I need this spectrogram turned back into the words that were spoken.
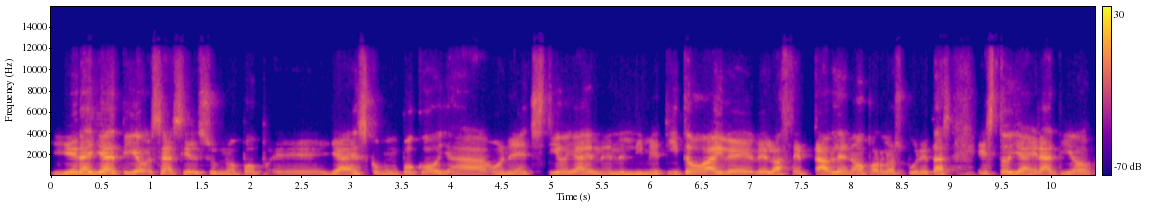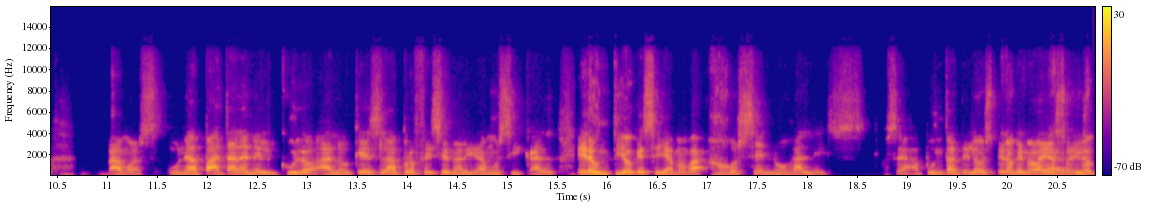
Y era ya, tío, o sea, si el Subnopop eh, ya es como un poco ya on edge, tío, ya en, el limetito hay de, lo aceptable, ¿no? Por los puretas, esto ya era, tío, vamos, una patada en el culo a lo que es la profesionalidad musical. Era un tío que se llamaba José Nogales. O sea, apúntatelo, espero que no lo hayas oído.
